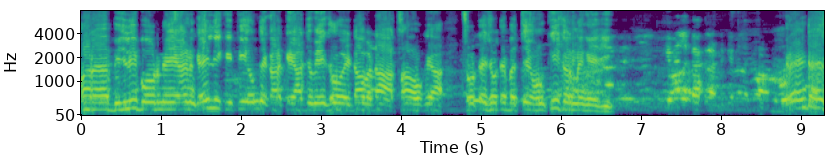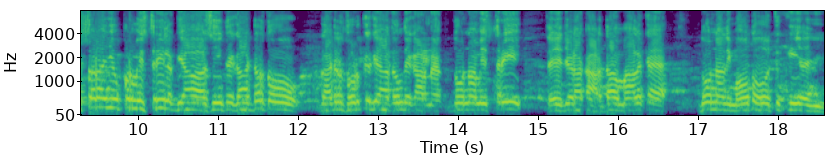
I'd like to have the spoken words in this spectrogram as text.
ਪਰ ਬਿਜਲੀ ਬੋਰਡ ਨੇ ਅਣਗਹਿਲੀ ਕੀਤੀ, ਉਹਦੇ ਕਰਕੇ ਅੱਜ ਵੇਖ ਲਓ ਐਡਾ ਵੱਡਾ ਹਾਦਸਾ ਹੋ ਗਿਆ। ਛੋਟੇ ਛੋਟੇ ਬੱਚੇ ਹੁਣ ਕੀ ਕਰਨਗੇ ਜੀ? ਕਿਵੇਂ ਲੱਗਾ ਕਰੰਟ ਕਿਵੇਂ ਲੱਗਾ? ਕਰੰਟ ਇਸ ਤਰ੍ਹਾਂ ਜੀ ਉੱਪਰ ਮਿਸਤਰੀ ਲੱਗਿਆ ਹੋਇਆ ਸੀ ਤੇ ਗਾਰਡਰ ਤੋਂ ਗਾਰਡਰ ਥੁੜਕ ਗਿਆ ਤੇ ਉਹਦੇ ਕਾਰਨ ਦੋਨਾਂ ਮਿਸਤਰੀ ਤੇ ਜਿਹੜਾ ਘਰ ਦਾ ਮਾਲਕ ਹੈ ਦੋਨਾਂ ਦੀ ਮੌਤ ਹੋ ਚੁੱਕੀ ਹੈ ਜੀ।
